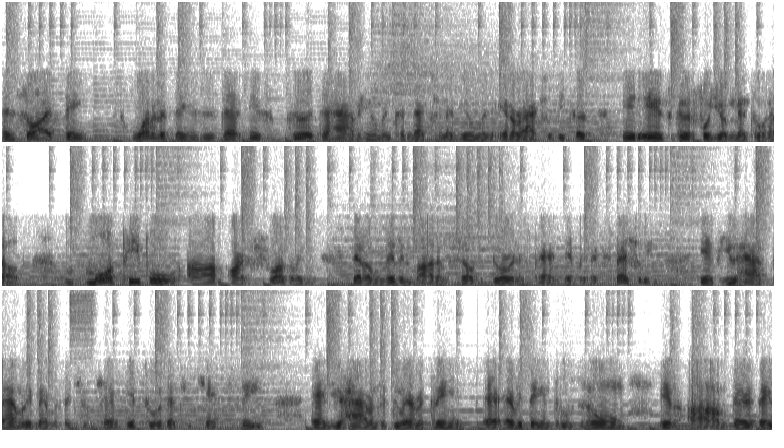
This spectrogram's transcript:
And so I think one of the things is that it's good to have human connection and human interaction because it is good for your mental health. More people um, are struggling that are living by themselves during this pandemic, especially if you have family members that you can't get to or that you can't see, and you're having to do everything everything through Zoom. If um, they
